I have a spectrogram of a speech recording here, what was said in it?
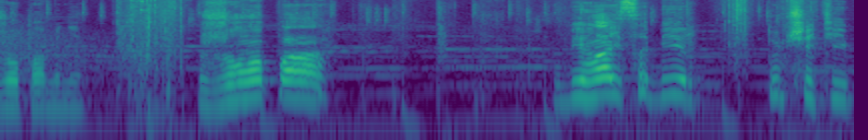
Жопа мені. Жопа! Убігай, Сабір! Тут ще тип.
